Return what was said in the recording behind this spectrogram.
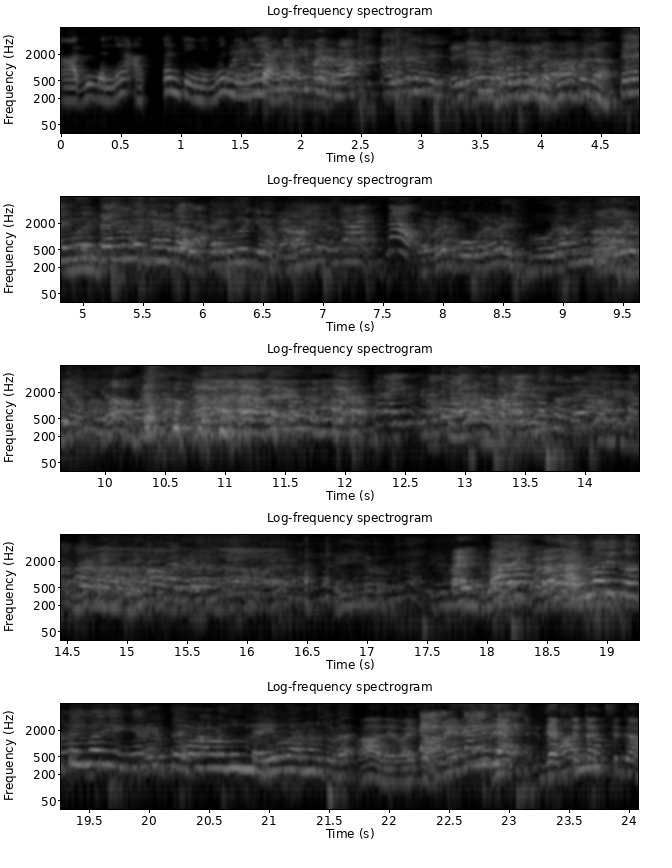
ആദ്യം തന്നെ അത്തൻ ടീമിൽ നിന്ന് നീലാണ് ഇറങ്ങിയത് മതി തൊട്ട് മതി ഞാൻ ലൈവ് പറഞ്ഞെടുത്തൂടെ ജസ്റ്റ് ടച്ച് ഇട്ടാ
